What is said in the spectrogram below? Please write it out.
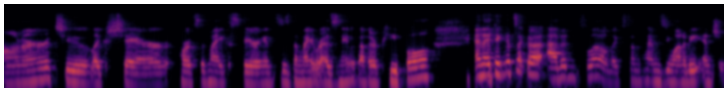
honor to like share parts of my experiences that might resonate with other people. And I think it's like a ebb and flow. Like sometimes you want to be intro-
